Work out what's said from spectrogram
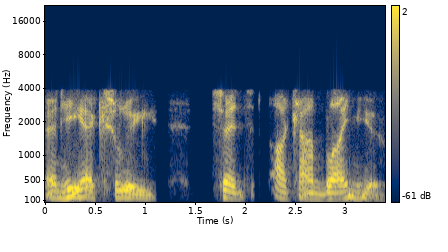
And he actually said, I can't blame you.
